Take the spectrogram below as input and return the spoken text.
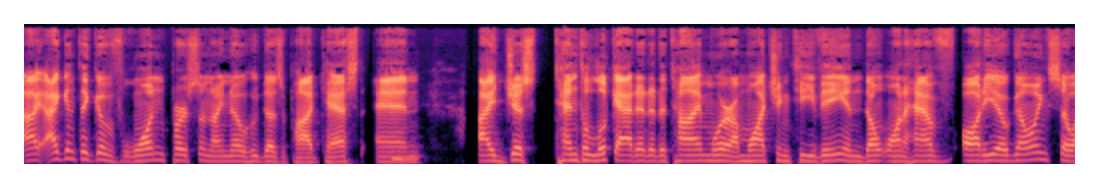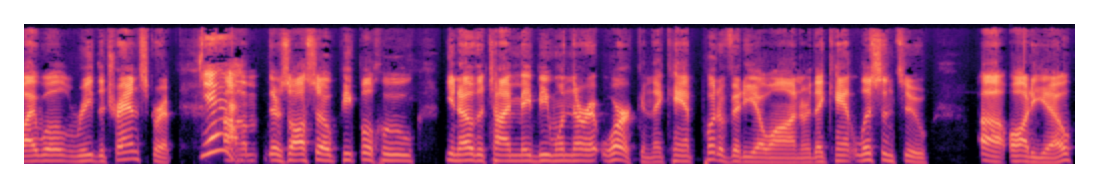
I, I can think of one person I know who does a podcast, and mm-hmm. I just tend to look at it at a time where I'm watching TV and don't want to have audio going. So I will read the transcript. Yeah. Um, there's also people who, you know, the time may be when they're at work and they can't put a video on or they can't listen to uh, audio.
